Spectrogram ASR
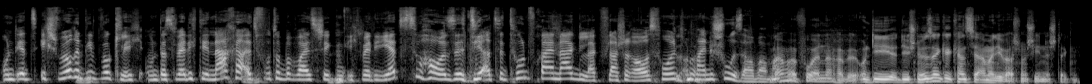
und jetzt, ich schwöre dir wirklich, und das werde ich dir nachher als Fotobeweis schicken, ich werde jetzt zu Hause die acetonfreie Nagellackflasche rausholen und meine Schuhe sauber machen. Machen wir vorher, nachher. Und die, die Schnürsenkel kannst du ja einmal in die Waschmaschine stecken.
